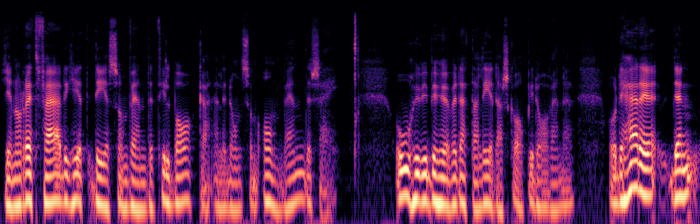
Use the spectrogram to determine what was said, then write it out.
genom rättfärdighet det som vänder tillbaka, eller de som omvänder sig. O, oh, hur vi behöver detta ledarskap idag, vänner. Och det här är den,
